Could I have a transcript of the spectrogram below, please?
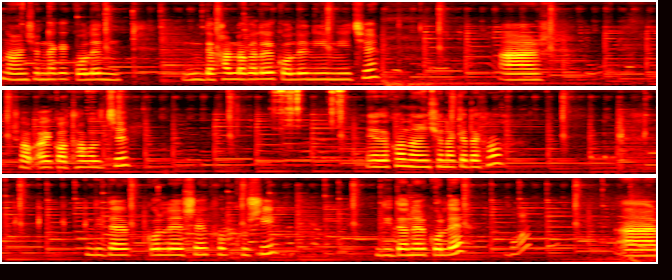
নয়ন সন্ধ্যাকে কোলে দেখার লগে লগে কোলে নিয়ে নিয়েছে। আর সবাই কথা বলছে। এ দেখো নয়ন সোনাকে দেখো। দিদার কোলে এসে খুব খুশি। দিদনের কোলে। আর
